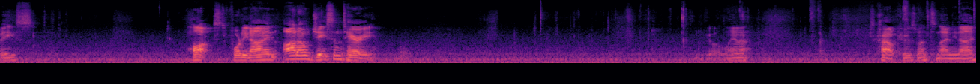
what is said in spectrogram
Base. Hawks, 49. Auto, Jason Terry. Go Atlanta. There's Kyle Kuzma to 99.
